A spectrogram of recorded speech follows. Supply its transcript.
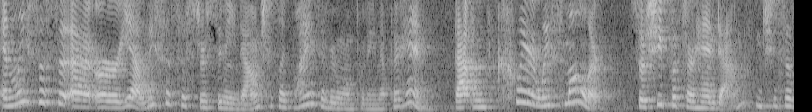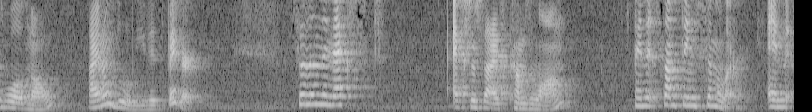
And Lisa, uh, or yeah, Lisa's sister sitting down, she's like, Why is everyone putting up their hand? That one's clearly smaller. So she puts her hand down and she says, Well, no, I don't believe it's bigger. So then the next exercise comes along, and it's something similar. And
